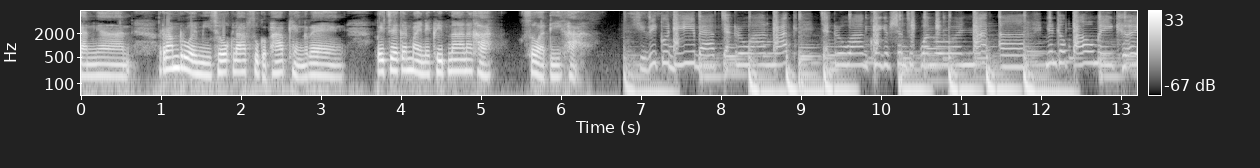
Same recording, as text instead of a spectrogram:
การงาน ร่ำรวยมีโชคลาภสุขภาพแข็งแรง ไปเจอกันใหม่ในคลิปหน้านะคะ สวัสดีค่ะ ชีวิตกูดีแบบจักรวาลรักจักรวาลคุยกับฉันทุกวันว่ารวยนักอ่าเงินเข้าเป้าไม่เคย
